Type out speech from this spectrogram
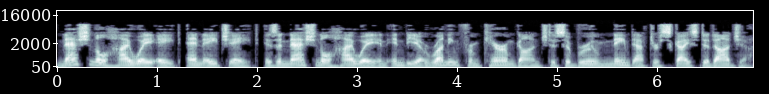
National Highway 8 NH8 is a national highway in India running from Karimganj to Sabroom named after Skys Dadaja.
